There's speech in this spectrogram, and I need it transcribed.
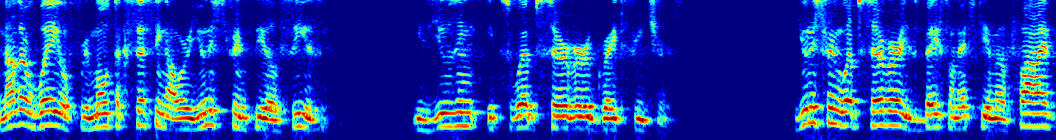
Another way of remote accessing our Unistream PLCs is using its web server great features. Unistream Web Server is based on HTML5,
